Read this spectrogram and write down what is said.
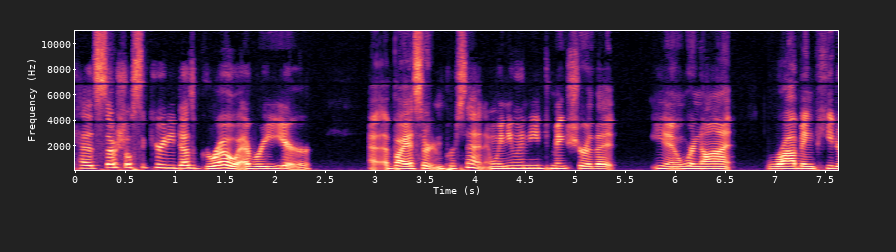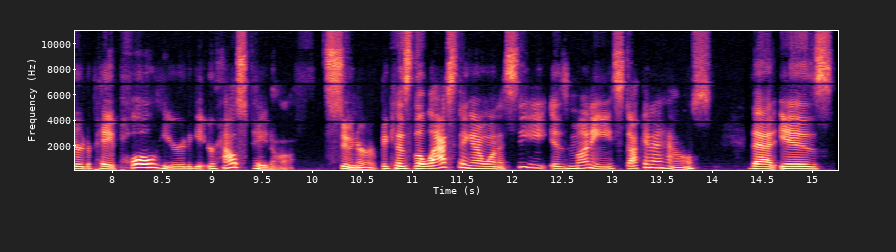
Because Social Security does grow every year uh, by a certain percent. And we need- we need to make sure that, you know, we're not robbing Peter to pay Paul here to get your house paid off sooner. Because the last thing I want to see is money stuck in a house that is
